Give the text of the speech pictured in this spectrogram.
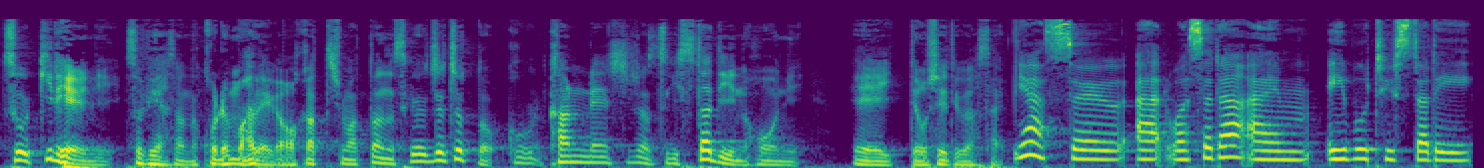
すごい綺麗に、ソフィアさんのこれまでが分かってしまったんですけど、じゃあちょっと、関連して、じゃあ次、スタディの方に、えー行って教えてください。 Yeah, so at Waseda, I'm able to study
